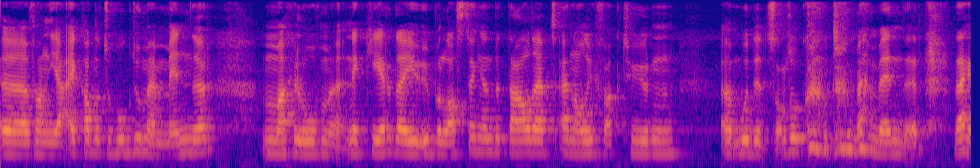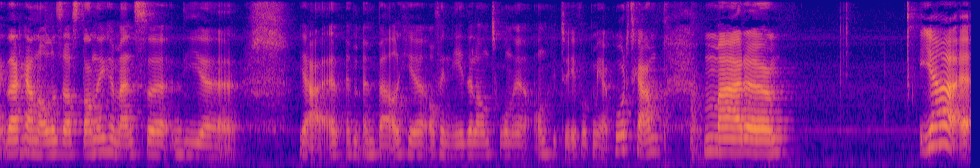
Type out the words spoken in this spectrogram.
uh, van ja, ik kan het toch ook doen met minder. Maar geloof me, een keer dat je je belastingen betaald hebt en al je facturen, uh, moet het soms ook wel doen met minder. Daar, daar gaan alle zelfstandige mensen die uh, ja, in, in, België of in Nederland wonen ongetwijfeld mee akkoord gaan. Maar ja,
